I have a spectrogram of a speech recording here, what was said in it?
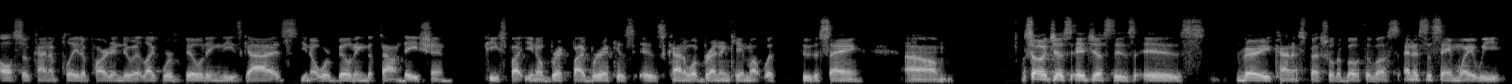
also kind of played a part into it. Like we're building these guys, you know, we're building the foundation piece by you know brick by brick is is kind of what Brendon came up with through the saying. Um, so it just it just is is very kind of special to both of us, and it's the same way we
